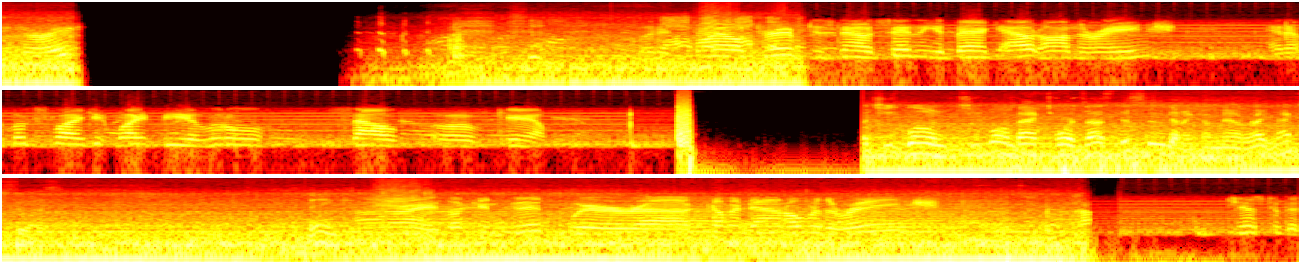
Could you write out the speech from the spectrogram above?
the duration. But its mild drift is now sending it back out on the range, and it looks like it might be a little south of camp. But she's blowing. She's blowing back towards us. This is gonna come down right next to us. I think. All right, looking good. We're uh, coming down over the range, just to the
